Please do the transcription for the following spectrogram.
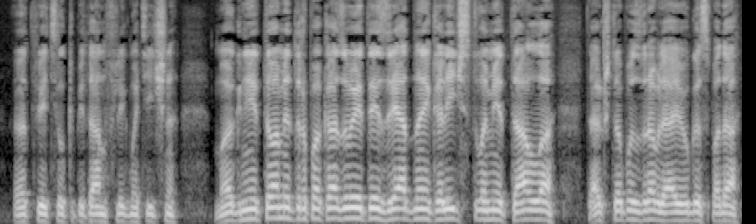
— ответил капитан флегматично. «Магнитометр показывает изрядное количество металла, так что поздравляю, господа.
